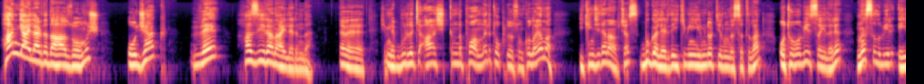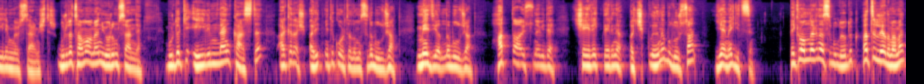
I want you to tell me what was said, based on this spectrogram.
Hangi aylarda daha az olmuş? Ocak ve Haziran aylarında. Evet. Şimdi buradaki A şıkkında puanları topluyorsun. Kolay ama ikincide ne yapacağız? Bu galeride 2024 yılında satılan otomobil sayıları nasıl bir eğilim göstermiştir? Burada tamamen yorum sende. Buradaki eğilimden kastı arkadaş aritmetik ortalamasını bulacaksın. Medyanını bulacaksın. Hatta üstüne bir de çeyreklerini açıklığını bulursan yeme gitsin. Peki onları nasıl buluyorduk? Hatırlayalım hemen.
